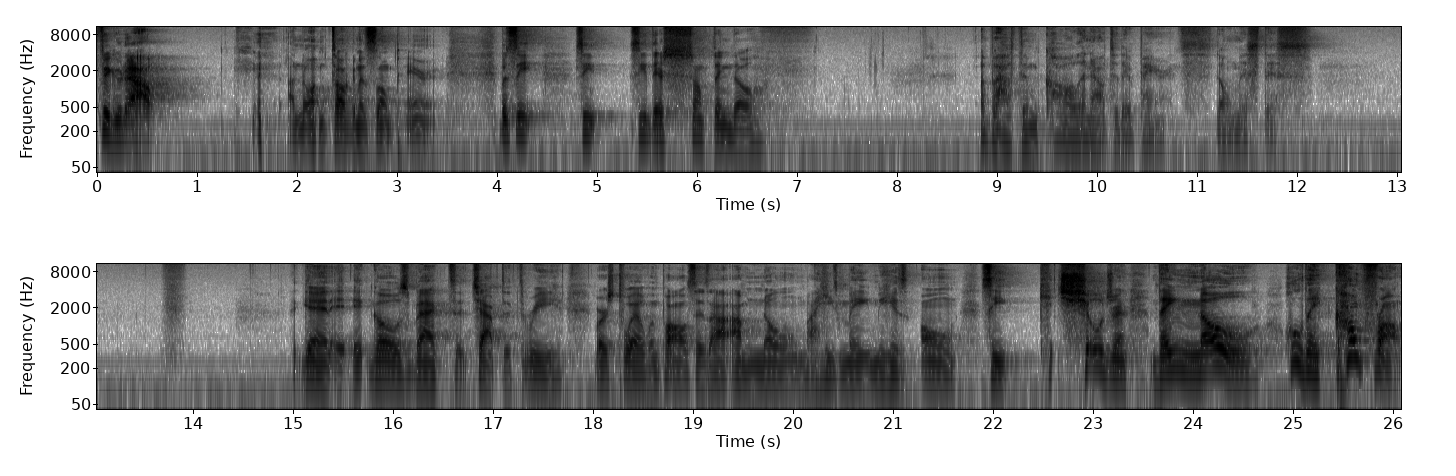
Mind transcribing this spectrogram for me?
Figured out. I know I'm talking to some parent. But see, see, see, there's something though about them calling out to their parents. Don't miss this. Again, it, it goes back to chapter 3, verse 12, when Paul says, I, I'm known by, he's made me his own. See, children, they know who they come from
